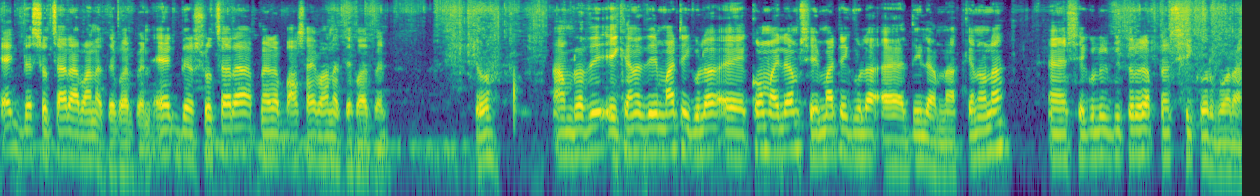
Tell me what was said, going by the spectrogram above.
এক দেড়শো চারা বানাতে পারবেন। এক দেড়শো চারা আপনারা বাসায় বানাতে পারবেন। তো আমরা যে এখানে যে মাটিগুলা কমাইলাম, সেই মাটিগুলা দিলাম না। কেননা সেগুলোর ভিতরে আপনার শিকড় ভরা।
